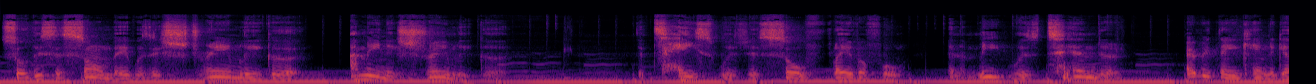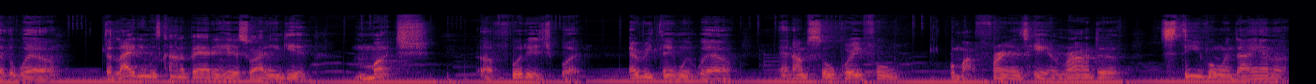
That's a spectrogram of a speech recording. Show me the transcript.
So this Isombe was extremely good. I mean extremely good. The taste was just so flavorful and the meat was tender. Everything came together well. The lighting was kind of bad in here, so I didn't get much uh, footage, but everything went well. And I'm so grateful for my friends here in Rwanda, Steve-O and Diana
